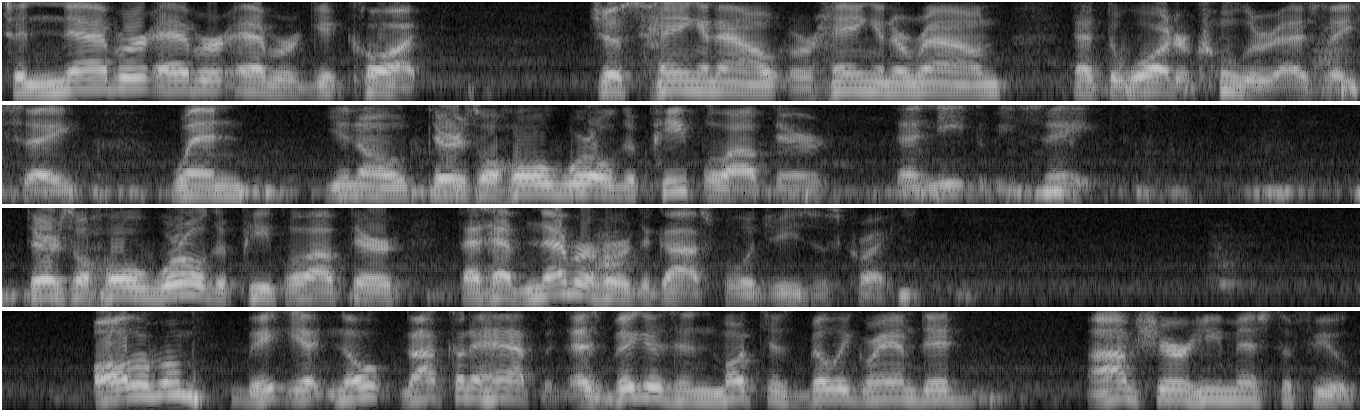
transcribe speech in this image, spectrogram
to never, ever, ever get caught just hanging out or hanging around at the water cooler, as they say, when, you know, there's a whole world of people out there that need to be saved. There's a whole world of people out there that have never heard the gospel of Jesus Christ. All of them? They, no, not going to happen. As big as and much as Billy Graham did, I'm sure he missed a few.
